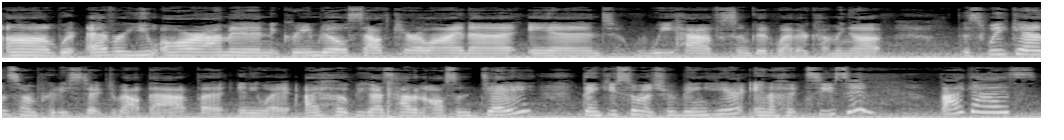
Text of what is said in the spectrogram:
um, wherever you are. I'm in Greenville, South Carolina, and we have some good weather coming up this weekend, so I'm pretty stoked about that. But anyway, I hope you guys have an awesome day. Thank you so much for being here, and I hope to see you soon. Bye, guys.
